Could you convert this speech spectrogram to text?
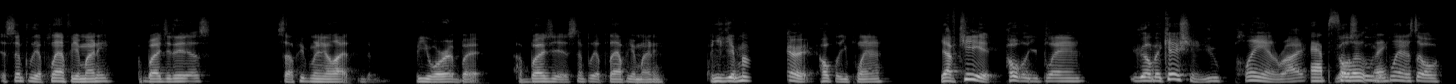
it's simply a plan for your money. A budget is. So people may not like the B word, but a budget is simply a plan for your money. When you get married, hopefully you plan. You have kids, hopefully you plan. You go on vacation, you plan, right? You go to school, Absolutely. you plan. So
